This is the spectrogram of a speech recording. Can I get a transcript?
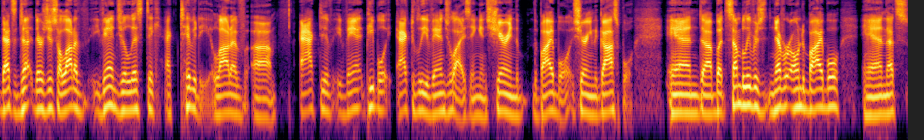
that's there's just a lot of evangelistic activity, a lot of um, active evan- people actively evangelizing and sharing the, the Bible, sharing the gospel. And uh, but some believers never owned a Bible, and that's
